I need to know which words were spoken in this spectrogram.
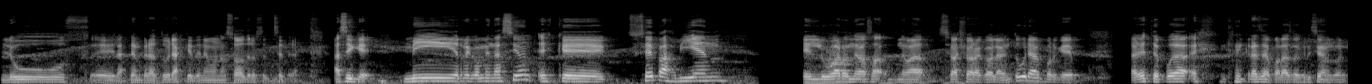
luz, eh, las temperaturas que tenemos nosotros, etc. Así que mi recomendación es que sepas bien el lugar donde, vas se va a llevar a cabo la aventura, porque tal vez te pueda... gracias por la suscripción, con,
